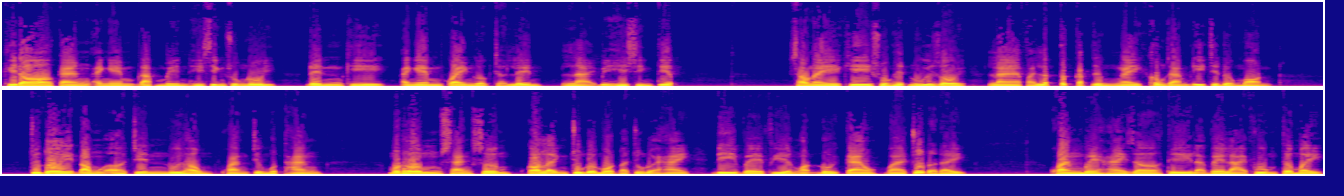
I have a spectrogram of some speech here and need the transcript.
Khi đó cáng anh em đạp mìn hy sinh xuống núi, đến khi anh em quay ngược trở lên lại bị hy sinh tiếp. Sau này khi xuống hết núi rồi là phải lập tức cắt rừng ngay, không dám đi trên đường mòn. Chúng tôi đóng ở trên núi Hồng khoảng chừng một tháng. Một hôm sáng sớm, có lệnh trung đội 1 và trung đội 2 đi về phía ngọn đồi cao và chốt ở đấy. Khoảng 12 giờ thì lại về lại Phum Tơ Mây.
